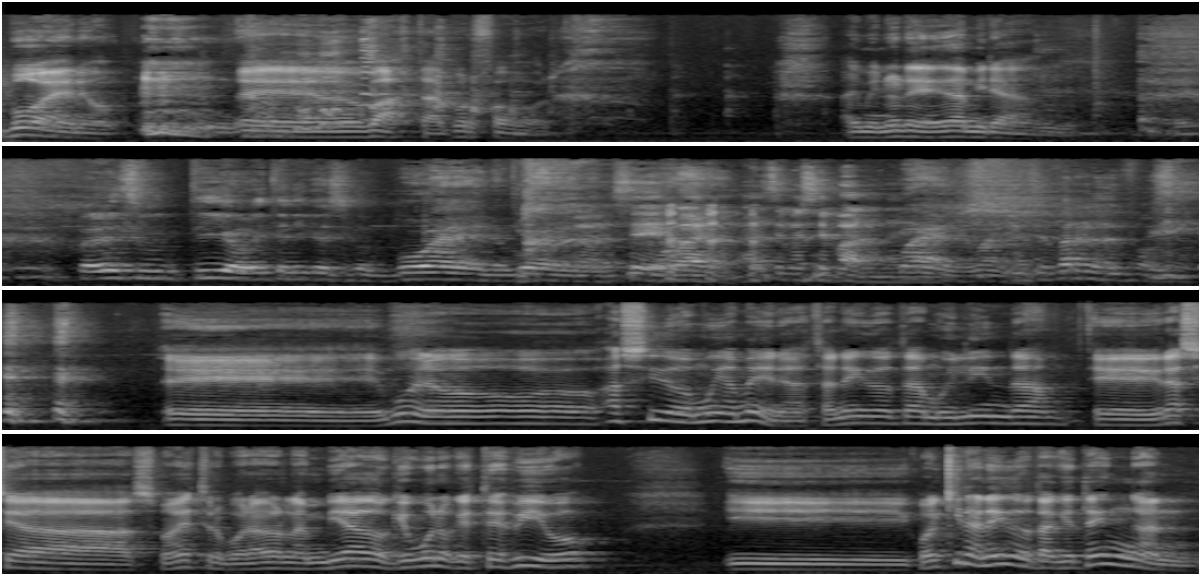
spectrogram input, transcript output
Bueno, eh, basta, por favor. Hay menores de edad mirando. Parece un tío, viste, Nico bueno, bueno. Sí, bueno, a veces me separan ahí. Bueno, bueno. Me separan del fondo. Eh, bueno, ha sido muy amena esta anécdota, muy linda. Eh, gracias, maestro, por haberla enviado. Qué bueno que estés vivo. Y cualquier anécdota que tengan,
